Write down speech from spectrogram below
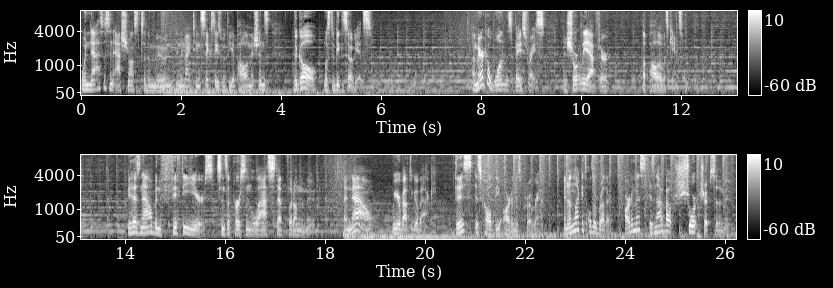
When NASA sent astronauts to the moon in the 1960s with the Apollo missions, the goal was to beat the Soviets. America won the space race, and shortly after, Apollo was canceled. It has now been 50 years since a person last stepped foot on the moon, and now we are about to go back. This is called the Artemis program, and unlike its older brother, Artemis is not about short trips to the moon.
